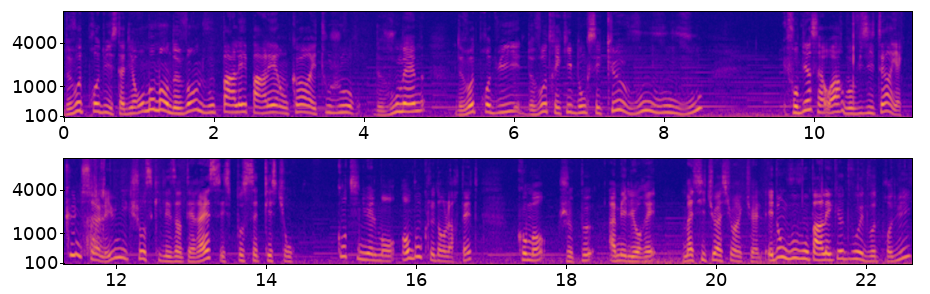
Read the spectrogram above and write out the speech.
de votre produit. C'est-à-dire au moment de vendre, vous parlez, parlez encore et toujours de vous-même, de votre produit, de votre équipe. Donc c'est que vous, vous, vous. Il faut bien savoir, vos visiteurs, il n'y a qu'une seule et unique chose qui les intéresse et se posent cette question continuellement en boucle dans leur tête comment je peux améliorer ma situation actuelle. Et donc vous vous parlez que de vous et de votre produit.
